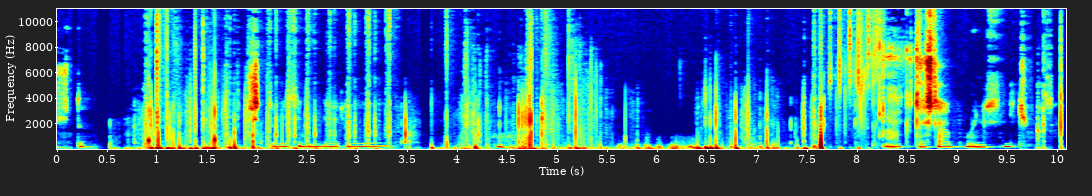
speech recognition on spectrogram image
Kaçtı. Kaçtı bizimleri. Oh. Arkadaşlar bu oyunu sizin için kazandım.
